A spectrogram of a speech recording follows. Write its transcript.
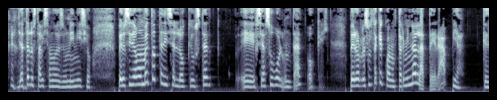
ya te lo está avisando desde un inicio. Pero si de momento te dice lo que usted eh, sea su voluntad, ok. Pero resulta que cuando termina la terapia que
